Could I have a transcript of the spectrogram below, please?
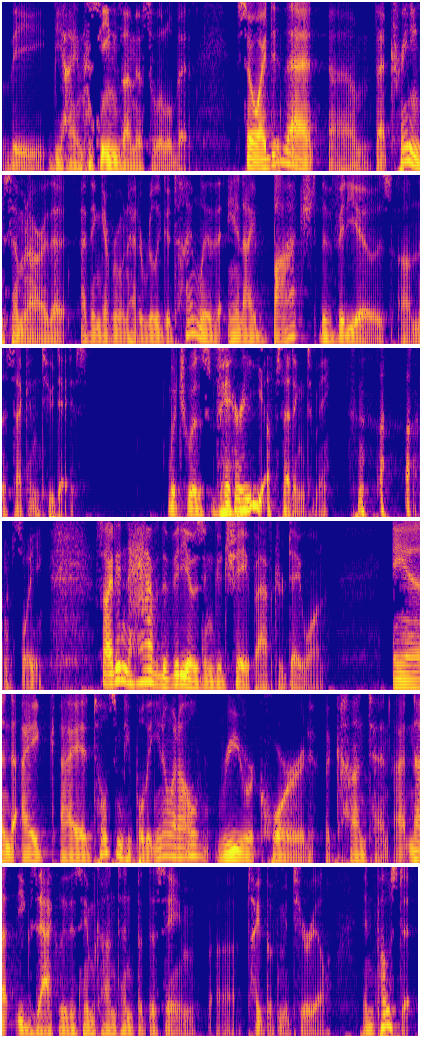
the behind the scenes on this a little bit. So I did that um, that training seminar that I think everyone had a really good time with, and I botched the videos on the second two days, which was very upsetting to me, honestly. So I didn't have the videos in good shape after day one. And I, I had told some people that, you know what, I'll re record the content, uh, not exactly the same content, but the same uh, type of material and post it.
